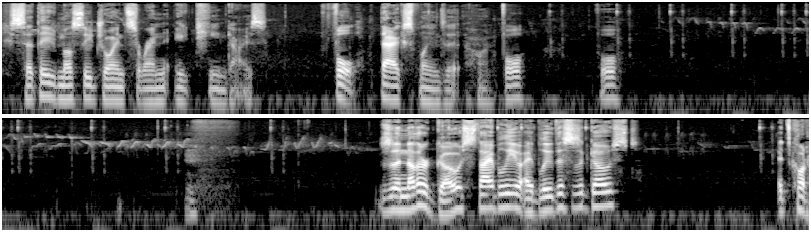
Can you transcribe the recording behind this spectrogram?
He said they mostly joined Seren 18, guys. Full. That explains it. Hold on. Full. Full. There's another ghost, I believe. I believe this is a ghost. It's called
